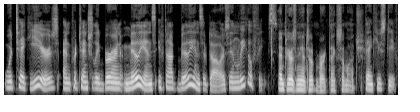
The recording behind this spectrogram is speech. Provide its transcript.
would take years and potentially burn millions, if not billions of dollars in legal fees. NPR's Nina Totenberg, thanks so much. Thank you, Steve.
